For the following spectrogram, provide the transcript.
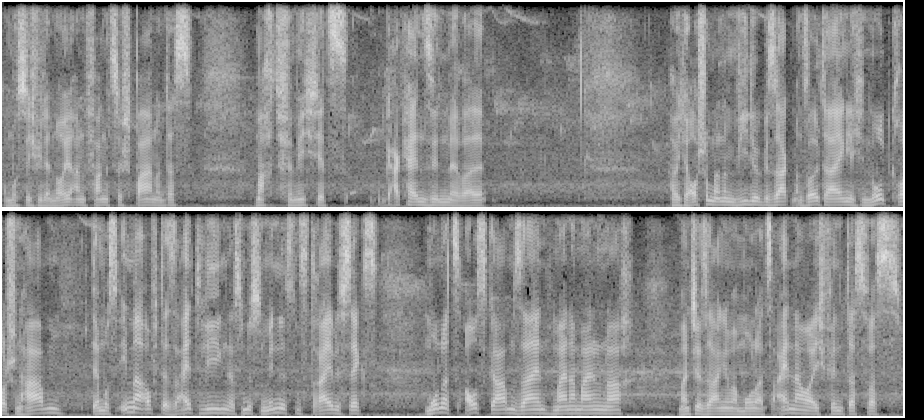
Dann musste ich wieder neu anfangen zu sparen und das macht für mich jetzt gar keinen Sinn mehr, weil habe ich auch schon mal in einem Video gesagt, man sollte eigentlich einen Notgroschen haben. Der muss immer auf der Seite liegen. Das müssen mindestens drei bis sechs Monatsausgaben sein, meiner Meinung nach. Manche sagen immer Monatseinnahmen, aber ich finde das, was,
